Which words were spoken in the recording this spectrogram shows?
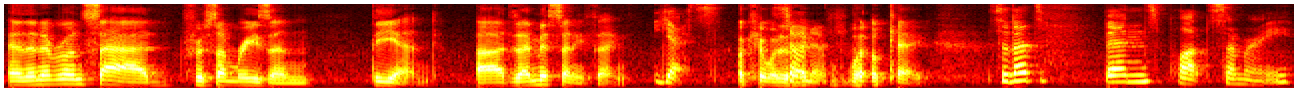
and then everyone's sad for some reason. The end. Uh, did I miss anything? Yes. Okay, what Sort I? of. What, okay. So that's Ben's plot summary.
